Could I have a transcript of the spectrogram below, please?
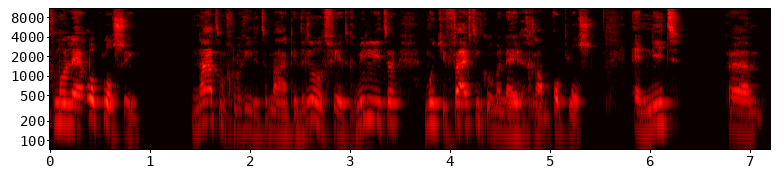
0,8 molaire oplossing natriumchloride te maken in 340 milliliter, moet je 15,9 gram oplossen. En niet um,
